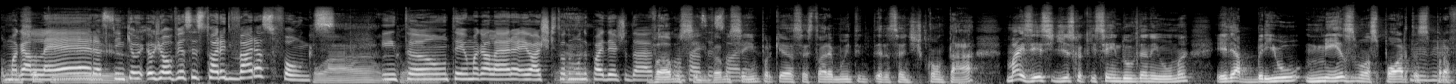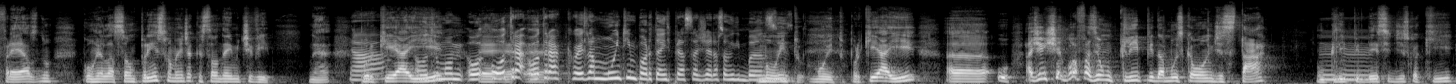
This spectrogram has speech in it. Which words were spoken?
uma Com galera, certeza. assim, que eu, eu já ouvi essa história de várias fontes. Claro, Então, claro. tem uma galera, eu acho que todo mundo pode ajudar a Vamos contar sim, essa vamos história. sim, porque essa história é muito interessante de contar. Mas esse disco aqui, sem dúvida nenhuma, ele abriu mesmo as portas Uhum. para Fresno com relação principalmente à questão da MTV. Né? Ah, porque aí. outro é, outra, é, outra coisa muito importante pra essa geração de bandas. Muito, muito. Porque aí. ah, o- a gente chegou a fazer um clipe da música Onde Está, um clipe desse disco aqui,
